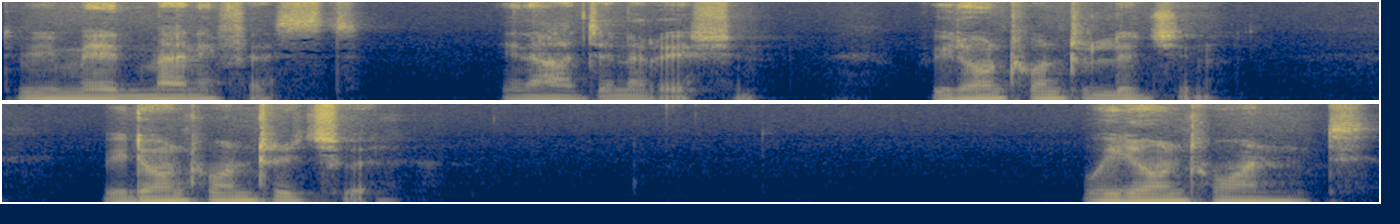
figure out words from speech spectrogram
to be made manifest in our generation. We don't want religion. We don't want ritual. We don't want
